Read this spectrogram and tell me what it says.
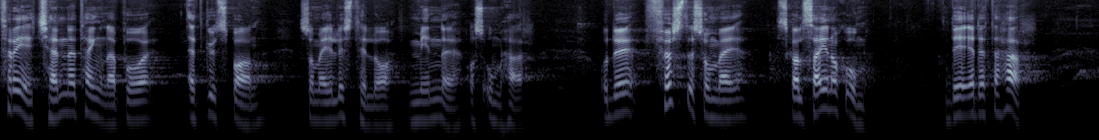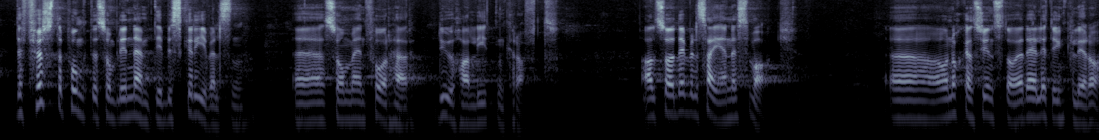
tre kjennetegnene på et Guds barn som jeg har lyst til å minne oss om her. Og Det første som jeg skal si noe om, det er dette her. Det første punktet som blir nevnt i beskrivelsen eh, som en får her Du har liten kraft. Altså, Det vil si en er svak. Eh, og Noen syns da, det er litt ynkelig. da,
